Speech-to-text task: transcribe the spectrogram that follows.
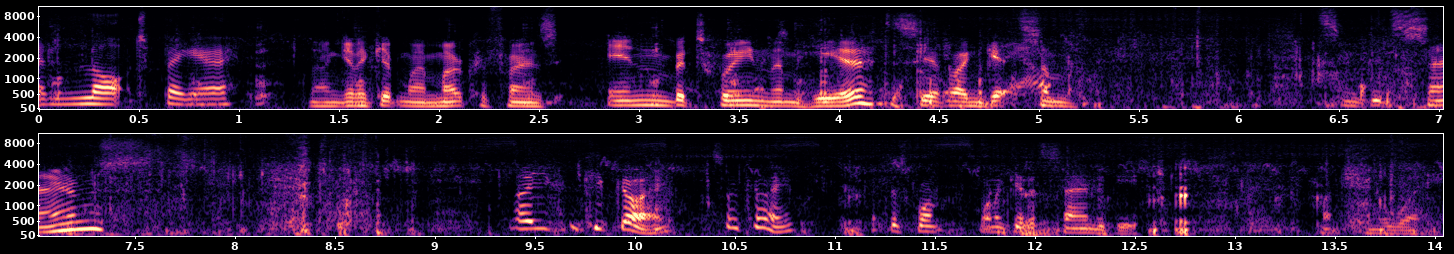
a lot bigger. Now I'm going to get my microphones in between them here to see if I can get some some good sounds. No, you can keep going. It's okay. I just want want to get a sound of you punching away.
